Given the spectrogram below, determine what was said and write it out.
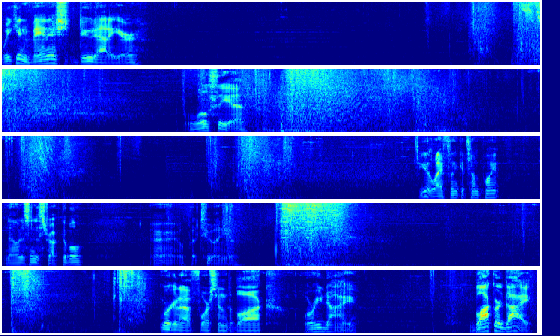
We can vanish dude out of here. We'll see ya. You get lifelink at some point? No, it's indestructible? Alright, we'll put two on you. We're gonna force him to block, or he die. Block or die.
